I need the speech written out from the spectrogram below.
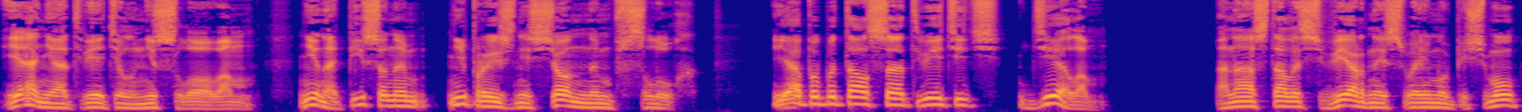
Я не ответил ни словом, ни написанным, ни произнесенным вслух. Я попытался ответить делом. Она осталась верной своему письму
